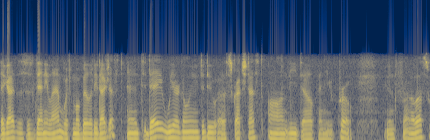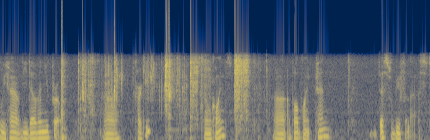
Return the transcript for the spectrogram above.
Hey guys, this is Danny Lamb with Mobility Digest, and today we are going to do a scratch test on the Dell Venue Pro. In front of us we have the Dell Venue Pro. Uh, car key, some coins, uh, a ballpoint pen, this will be for last,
